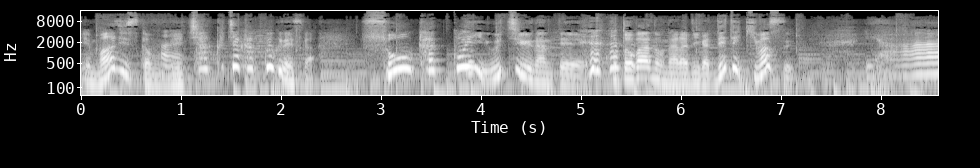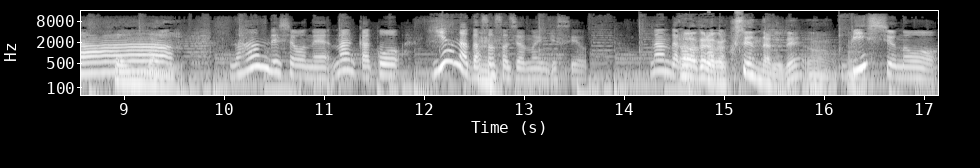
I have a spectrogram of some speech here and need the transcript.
えマジっすか？めちゃくちゃかっこよくないですか、そうかっこいい宇宙なんて言葉の並びが出てきます？いやほんまー、に。なんでしょうね。なんかこう、嫌なダサさじゃないんですよ。なんだろう。あわかるわかる癖になるねうん、うん BiSH の、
